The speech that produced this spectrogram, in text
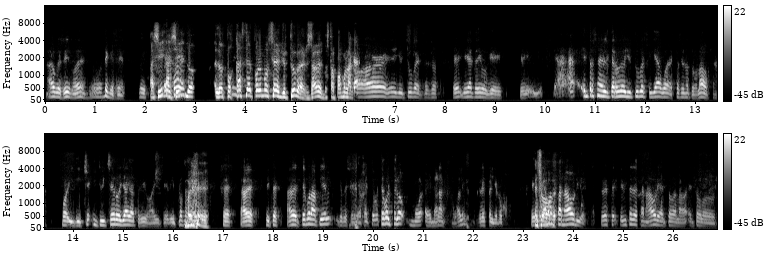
Claro que sí, joder, tiene que ser. Sí. Así, así joder, lo- los podcasters podemos ser youtubers, ¿sabes? Nos tapamos la cara. Eh, youtubers, eso. Eh, yo ya te digo que, que, entras en el terreno de youtubers y ya, bueno, estás en otro lado. O sea, y, twitchero ya, ya te digo, ahí te disfrazas. Eh, a ver, dices, a ver, tengo la piel, yo qué sé, tengo, el pelo eh, naranja, ¿vale? Porque eres pelirrojo. Eh, Eso- Me llaman zanahorio. Entonces te, te vistes de zanahoria en, toda la- en todos los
